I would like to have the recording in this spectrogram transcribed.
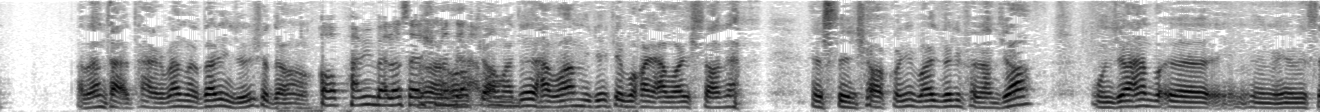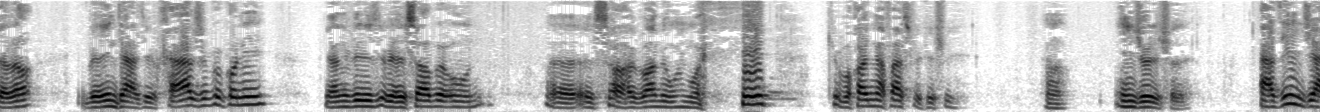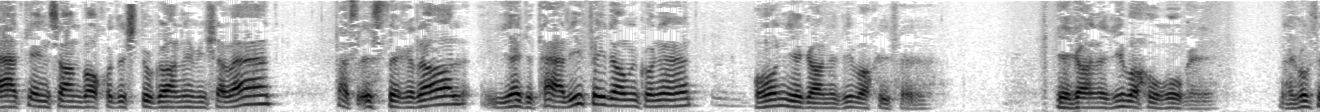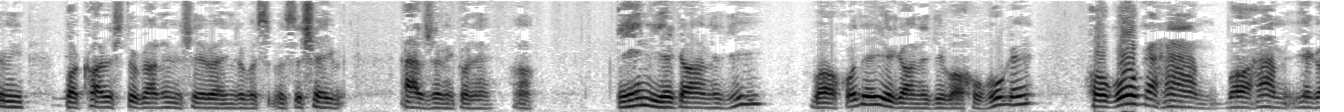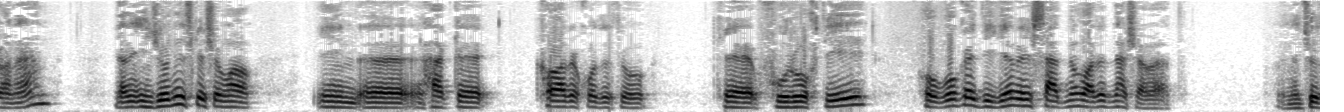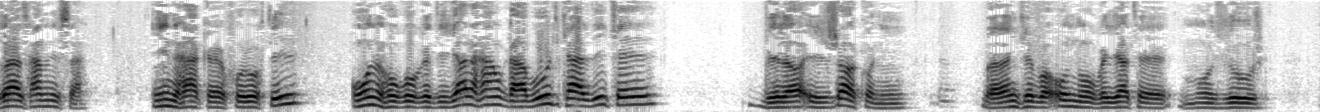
الان تقریبا مقدار اینجوری شده آب همین بلا سرش آب که آمده هوا هم میگه که بخوای هوای سالم استنشاق کنی باید بری فلانجا اونجا هم مثلا به این ترتیب خرج بکنی. یعنی بریزی به حساب اون صاحبان اون محیط که بخوای نفس بکشی. اینجوری شده. از این جهت که انسان با خودش دوگانه می شود پس استقلال یک تعریف پیدا می کند اون یگانگی با خیفه. یگانگی با حقوقه. نگفتم با کارش دوگانه میشه و این رو مثل شی عرضه می‌کنه. این یگانگی با خود یگانگی با حقوق حقوق هم با هم یگانن. یعنی اینجور نیست که شما این حق کار خودتو که فروختی حقوق دیگه بهش صدمه وارد نشود. یعنی جدا از هم نیستن. این حق فروختی اون حقوق دیگر هم قبول کردی که بلا اجرا کنی. برای اینکه با اون موقعیت مزدور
